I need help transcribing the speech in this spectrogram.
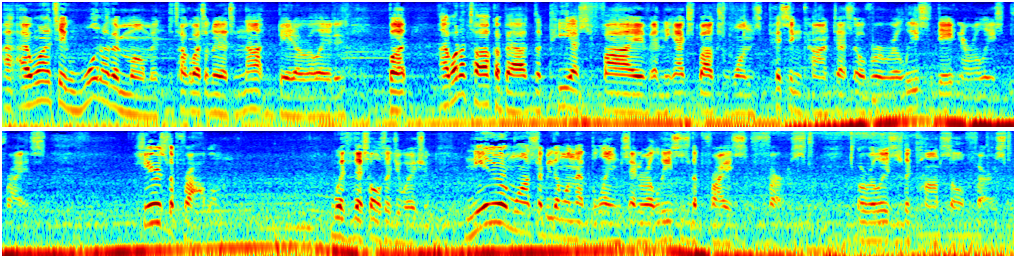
I, I want to take one other moment to talk about something that's not beta related, but I want to talk about the PS5 and the Xbox One's pissing contest over a release date and a release price. Here's the problem with this whole situation neither them wants to be the one that blinks and releases the price first, or releases the console first.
